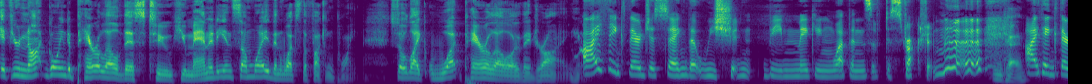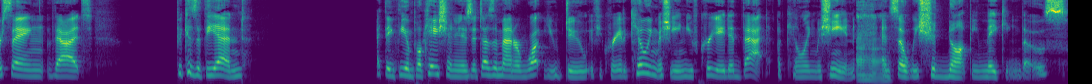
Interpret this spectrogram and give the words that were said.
if you're not going to parallel this to humanity in some way, then what's the fucking point? So, like, what parallel are they drawing here? I think they're just saying that we shouldn't be making weapons of destruction. Okay. I think they're saying that because at the end, I think the implication is it doesn't matter what you do. If you create a killing machine, you've created that, a killing machine. Uh-huh. And so we should not be making those.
